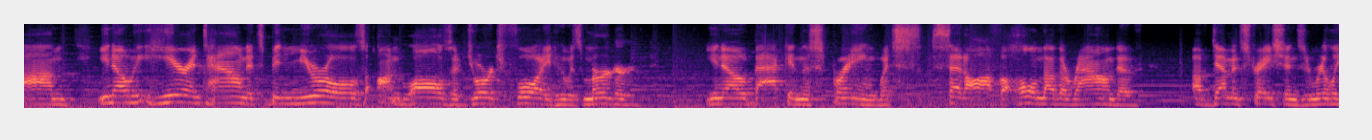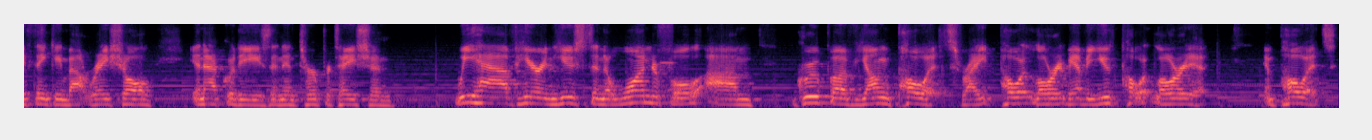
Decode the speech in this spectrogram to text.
Um, you know, here in town, it's been murals on walls of George Floyd, who was murdered, you know, back in the spring, which set off a whole nother round of, of demonstrations and really thinking about racial inequities and interpretation. We have here in Houston a wonderful um, group of young poets, right? Poet laureate. We have a youth poet laureate and poets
